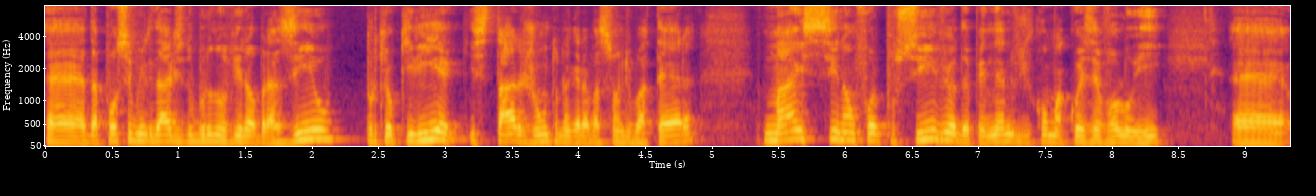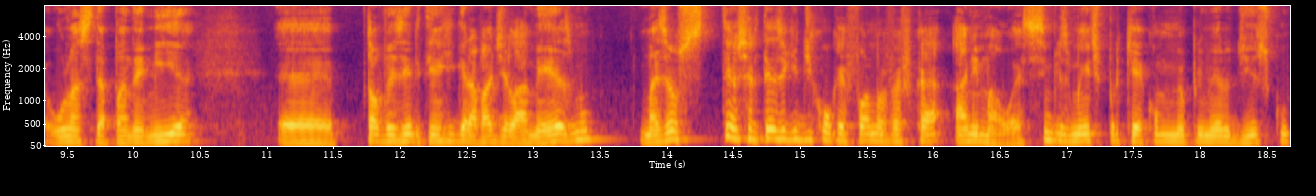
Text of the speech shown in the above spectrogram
é, da possibilidade do Bruno vir ao Brasil, porque eu queria estar junto na gravação de Batera, mas se não for possível, dependendo de como a coisa evoluir, é, o lance da pandemia, é, talvez ele tenha que gravar de lá mesmo, mas eu tenho certeza que de qualquer forma vai ficar animal. É simplesmente porque, é como meu primeiro disco,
